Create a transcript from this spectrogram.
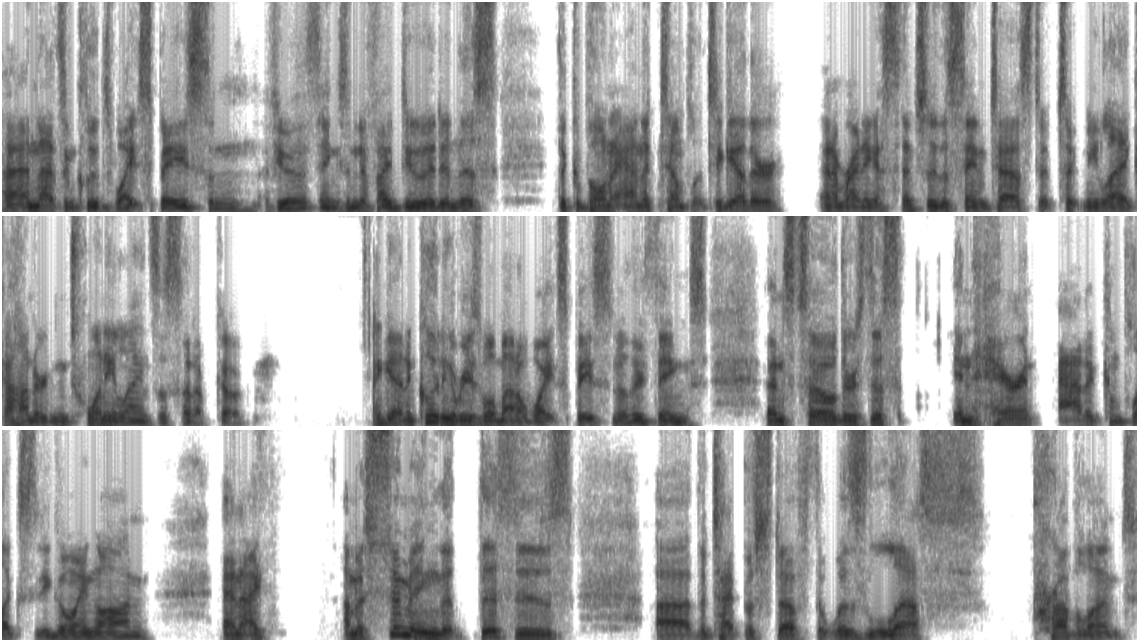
Uh, and that includes white space and a few other things. And if I do it in this, the component and the template together, and I'm writing essentially the same test, it took me like 120 lines of setup code. Again, including a reasonable amount of white space and other things. And so there's this inherent added complexity going on and I I'm assuming that this is uh, the type of stuff that was less prevalent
